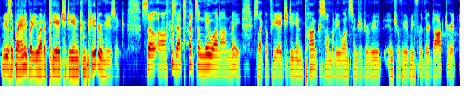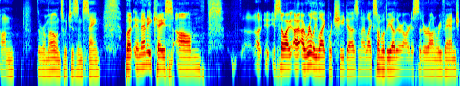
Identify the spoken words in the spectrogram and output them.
music by anybody who had a PhD in computer music. So uh, that's that's a new one on me. It's like a PhD in punk. Somebody once interviewed interviewed me for their doctorate on the Ramones, which is insane. But in any case. Um, uh, so I, I really like what she does, and I like some of the other artists that are on Revenge,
